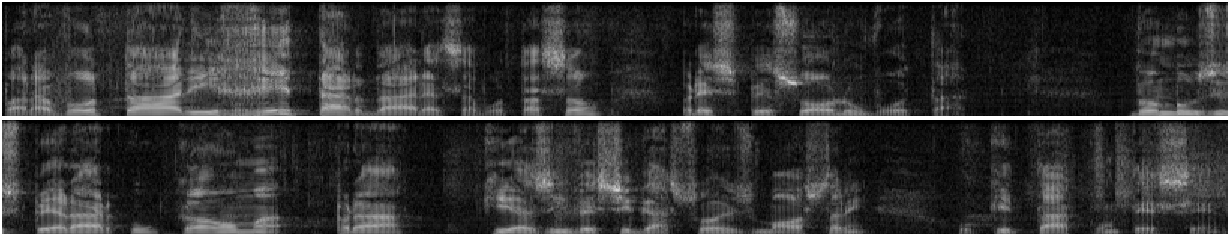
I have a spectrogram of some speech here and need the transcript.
para votar e retardar essa votação para esse pessoal não votar. Vamos esperar com calma para que as investigações mostrem o que está acontecendo.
